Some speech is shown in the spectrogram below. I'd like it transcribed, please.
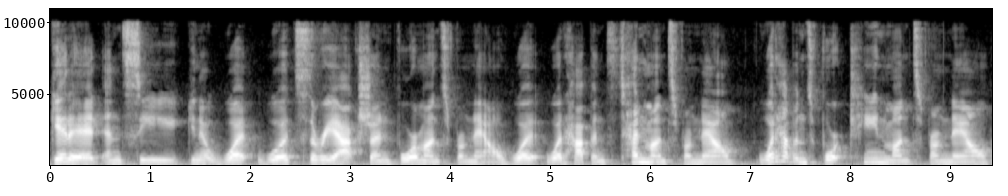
get it and see, you know, what what's the reaction 4 months from now? What what happens 10 months from now? What happens 14 months from now?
